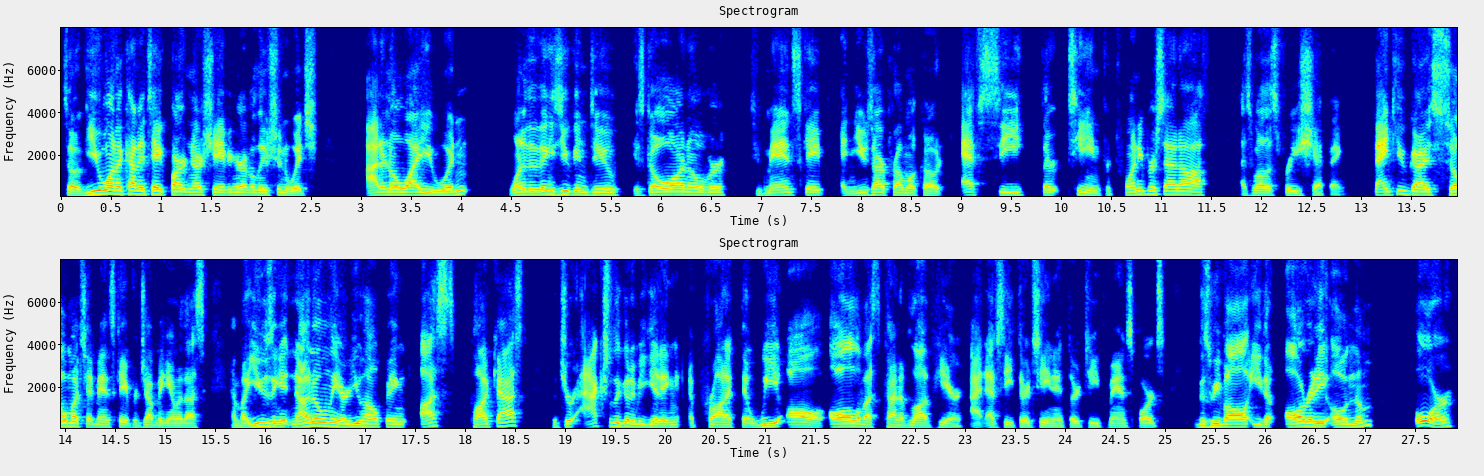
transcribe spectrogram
So if you want to kind of take part in our shaving revolution, which I don't know why you wouldn't, one of the things you can do is go on over to Manscaped and use our promo code FC13 for 20% off as well as free shipping. Thank you guys so much at Manscaped for jumping in with us. And by using it, not only are you helping us podcast, but you're actually going to be getting a product that we all, all of us kind of love here at FC13 and 13th Man Sports because we've all either already owned them or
